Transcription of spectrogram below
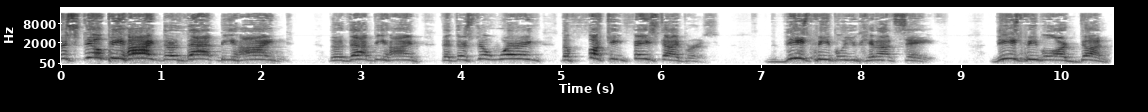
they're still behind. They're that behind. They're that behind that they're still wearing the fucking face diapers. These people you cannot save. These people are done.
